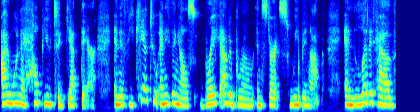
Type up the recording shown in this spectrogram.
I want to help you to get there. And if you can't do anything else, break out a broom and start sweeping up and let it have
